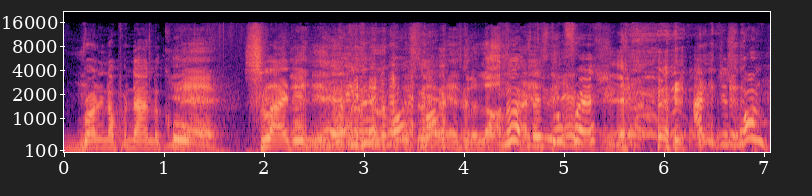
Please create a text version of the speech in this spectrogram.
running up and down the court, Yeah. Sliding. Yeah. He's doing the most, Yeah, man. it's gonna last. Look, yeah. they're still fresh. and he just won.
